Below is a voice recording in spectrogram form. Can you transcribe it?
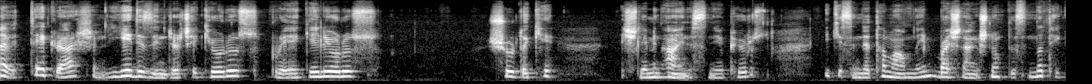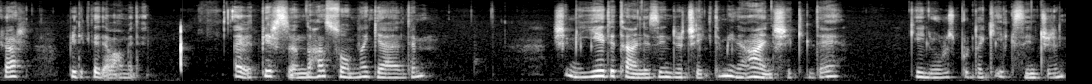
Evet tekrar şimdi 7 zincir çekiyoruz. Buraya geliyoruz. Şuradaki işlemin aynısını yapıyoruz. İkisini de tamamlayayım. Başlangıç noktasında tekrar birlikte devam edelim. Evet bir sıranın daha sonuna geldim. Şimdi 7 tane zincir çektim. Yine aynı şekilde geliyoruz. Buradaki ilk zincirin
